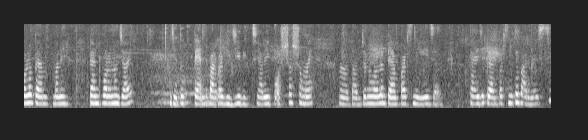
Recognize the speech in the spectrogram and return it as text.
বলো প্যাম্প মানে প্যান্ট পরানো যায়, যেহেতু প্যান্ট বারবার ভিজিয়ে দিচ্ছে, আর এই বর্ষার সময় তার জন্য ভাবলাম প্যাম্পার্স নিয়েই যাই। তাই যে প্যাম্পার্স নিতে বাড়ি এসেছি।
